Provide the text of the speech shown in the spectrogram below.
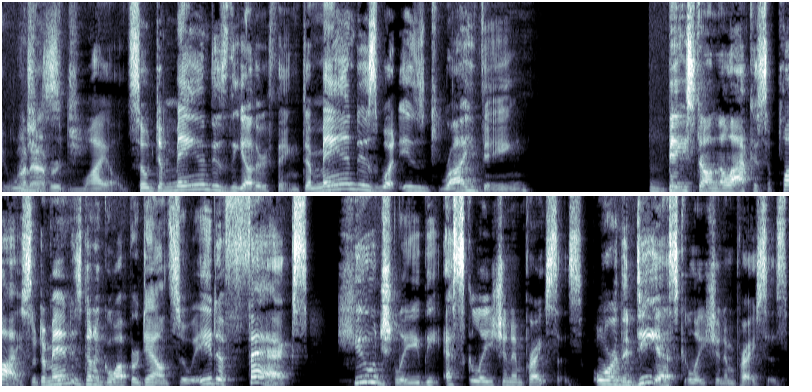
which on average. wild. So demand is the other thing. Demand is what is driving based on the lack of supply. So demand is going to go up or down. So it affects hugely the escalation in prices or the de-escalation in prices.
